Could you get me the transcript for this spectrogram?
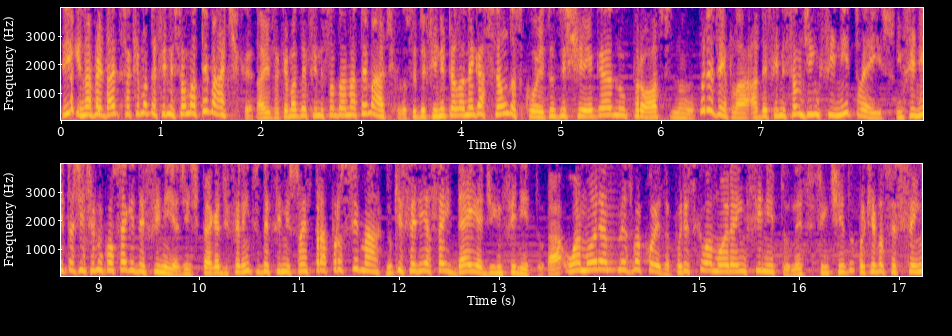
E, e, na verdade, isso aqui é uma definição matemática. Tá? Isso aqui é uma definição da matemática. Você define pela negação das coisas e chega no próximo. Por exemplo, a, a definição de infinito é isso. Infinito a gente não consegue definir. A gente pega diferentes definições para aproximar do que seria essa ideia de infinito. Tá? O amor é a mesma coisa. Por isso que o amor é infinito nesse sentido, porque você sente,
